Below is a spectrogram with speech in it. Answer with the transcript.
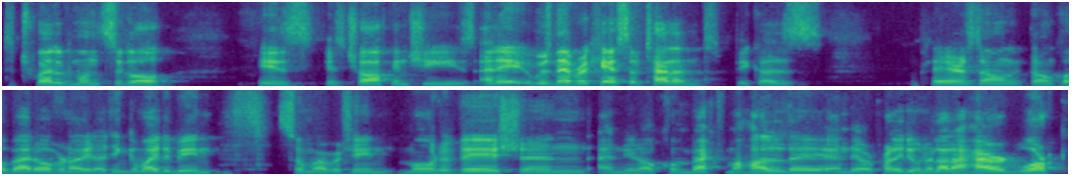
to 12 months ago is is chalk and cheese, and it was never a case of talent because players don't don't go bad overnight. I think it might have been somewhere between motivation and you know coming back from a holiday, and they were probably doing a lot of hard work.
